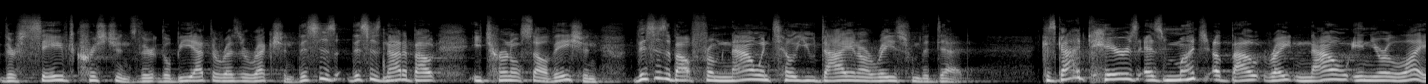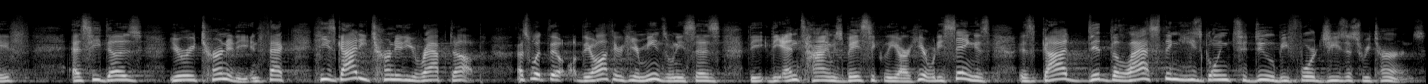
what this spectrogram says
they're saved Christians. they will be at the resurrection. This is, this is not about eternal salvation. This is about from now until you die and are raised from the dead. Because God cares as much about right now in your life as He does your eternity. In fact, He's got eternity wrapped up. That's what the, the author here means when he says the, the end times basically are here. What he's saying is, is God did the last thing He's going to do before Jesus returns.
